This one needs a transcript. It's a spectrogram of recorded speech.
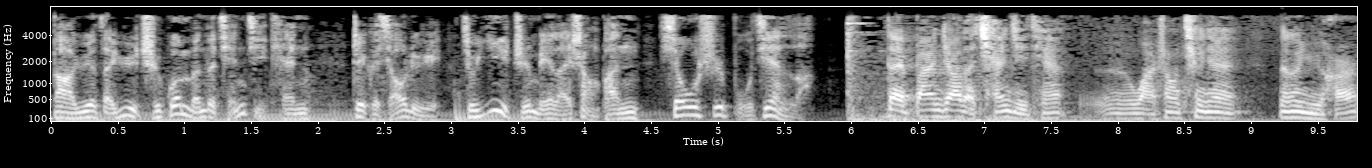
大约在浴池关门的前几天，这个小吕就一直没来上班，消失不见了。在搬家的前几天，呃，晚上听见那个女孩，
